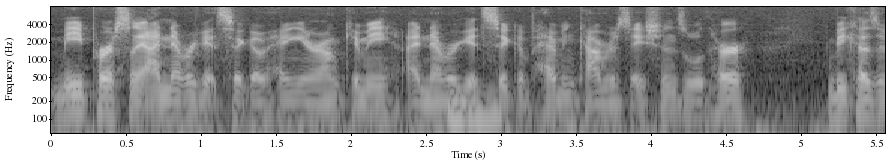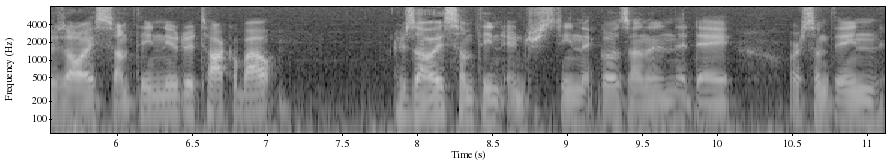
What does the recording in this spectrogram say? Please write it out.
Me personally, I never get sick of hanging around Kimmy. I never get mm-hmm. sick of having conversations with her because there's always something new to talk about there's always something interesting that goes on in the day or something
